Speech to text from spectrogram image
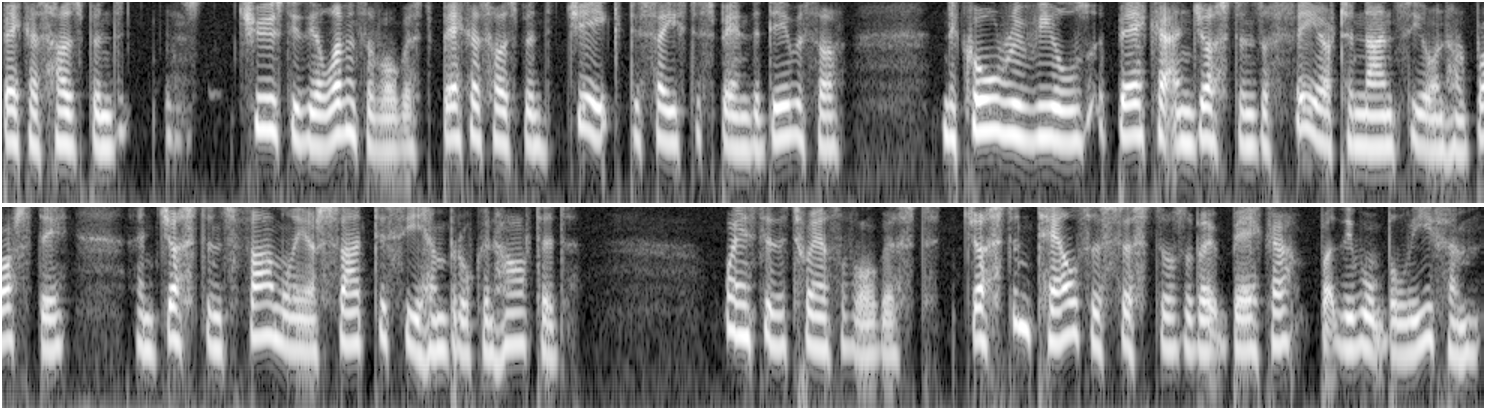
Becca's husband, Tuesday the 11th of August, Becca's husband Jake decides to spend the day with her. Nicole reveals Becca and Justin's affair to Nancy on her birthday, and Justin's family are sad to see him broken-hearted. Wednesday the 12th of August. Justin tells his sisters about Becca, but they won't believe him.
